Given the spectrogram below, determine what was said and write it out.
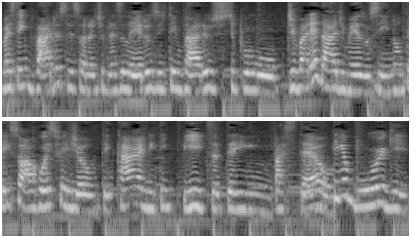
Mas tem vários restaurantes brasileiros e tem vários, tipo, de variedade mesmo, assim. Não tem só arroz, feijão, tem carne, tem pizza, tem pastel, tem hambúrguer.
